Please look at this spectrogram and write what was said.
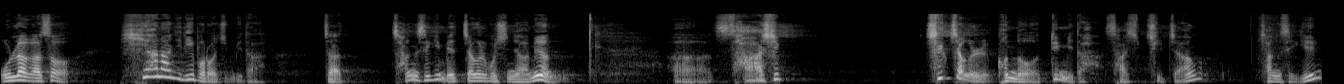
올라가서 희한한 일이 벌어집니다. 자, 창세기 몇 장을 보시냐면 47장을 아, 건너뜁니다. 47장 창세기.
